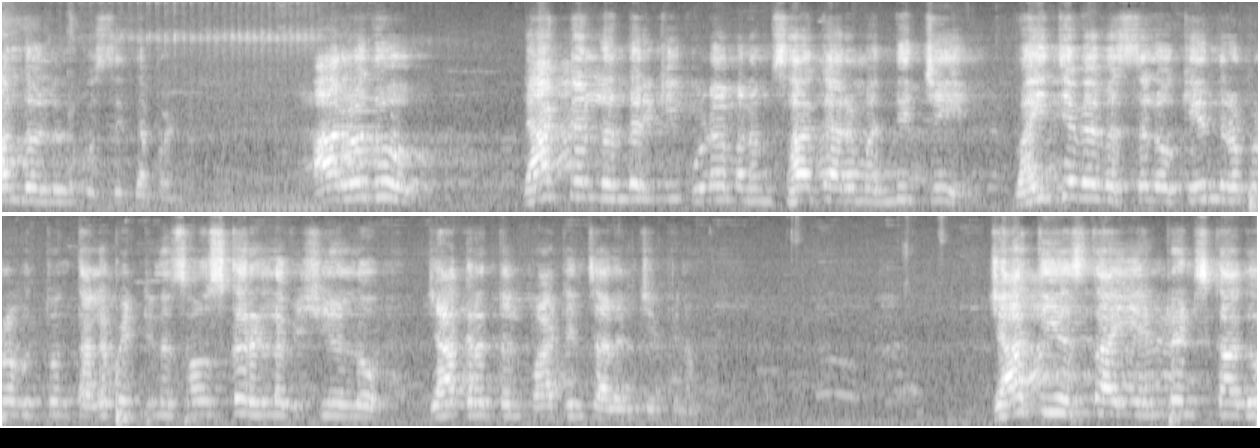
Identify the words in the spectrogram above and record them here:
ఆందోళనకు సిద్ధపడ్డాం. ఆ రోజు డాక్టర్లందరికీ కూడా మనం సహకారం అందించి వైద్య వ్యవస్థలో కేంద్ర ప్రభుత్వం తలపెట్టిన సంస్కరణల విషయంలో జాగ్రత్తలు పాటించాలని చెప్పినాం. జాతీయ స్థాయి ఎంట్రన్స్ కాదు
